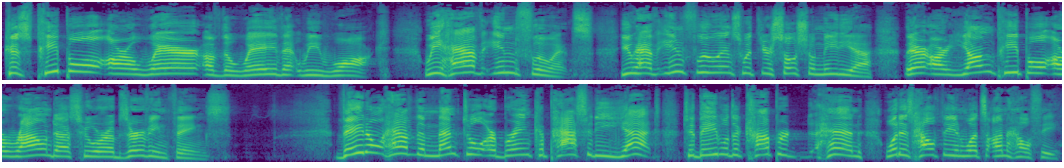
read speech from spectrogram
Because people are aware of the way that we walk. We have influence. You have influence with your social media. There are young people around us who are observing things. They don't have the mental or brain capacity yet to be able to comprehend what is healthy and what's unhealthy.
